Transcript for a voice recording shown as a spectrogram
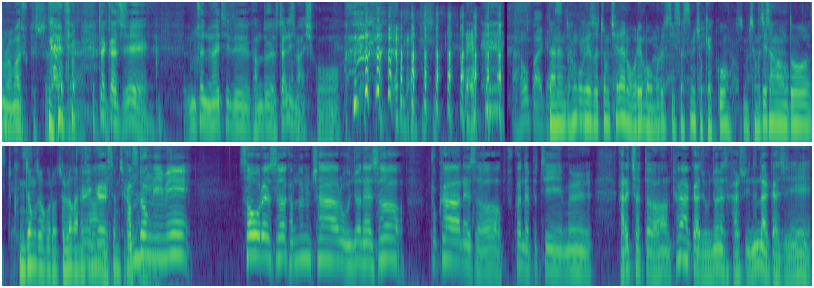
그럼 얼마나 좋겠어요. 네. 그때까지 인천 유나이티드 감독에서 잘리지 마시고. 일단은 한국에서 좀 최대한 오래 머무를 수 있었으면 좋겠고 지금 정치 상황도 긍정적으로 흘러가는 상황이 그러니까 있으면 좋겠습니다. 감독님이 서울에서 감독님 차로 운전해서 북한에서 북한 대표팀을 가르쳤던 평양까지 운전해서 갈 수 있는 날까지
